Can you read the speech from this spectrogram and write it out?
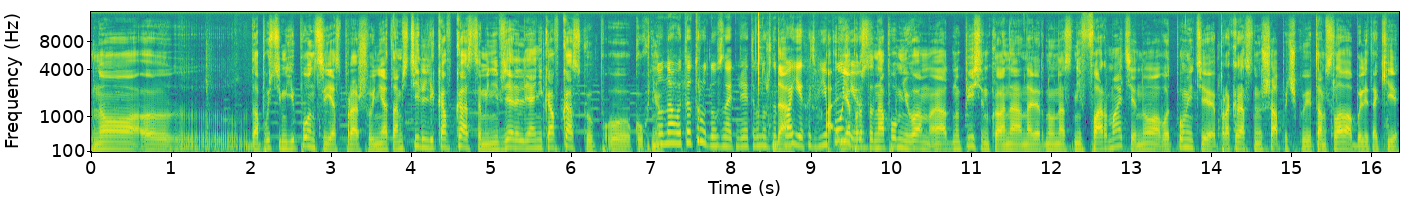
Но, э, допустим, японцы, я спрашиваю, не отомстили ли кавказцам и не взяли ли они кавказскую п- кухню? Ну, нам это трудно узнать, для этого нужно Да. поехать в А Японию. Я просто напомню вам э, одну песенку, она, наверное, у нас не в формате, но вот помните про красную шапочку, и там слова были такие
